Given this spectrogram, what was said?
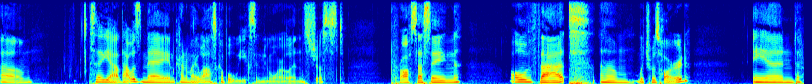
Um, so yeah, that was May and kind of my last couple weeks in New Orleans, just processing all of that, um, which was hard. And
